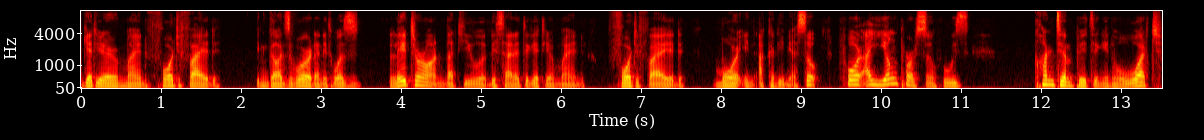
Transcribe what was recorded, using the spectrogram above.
get your mind fortified in God's word, and it was later on that you decided to get your mind fortified more in academia. So, for a young person who's contemplating, you know, what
